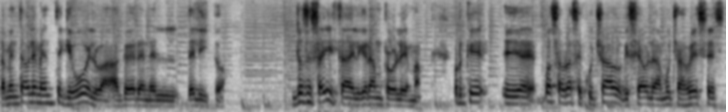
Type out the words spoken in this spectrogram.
lamentablemente, que vuelva a caer en el delito. Entonces ahí está el gran problema. Porque eh, vos habrás escuchado que se habla muchas veces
